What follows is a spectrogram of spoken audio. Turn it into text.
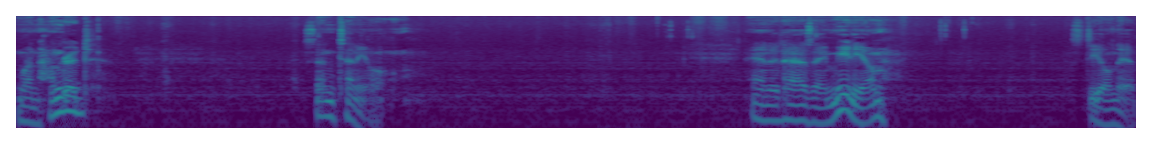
100 Centennial. And it has a medium steel nib.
